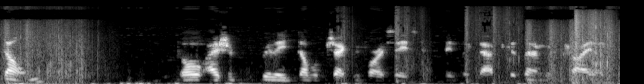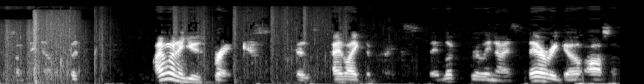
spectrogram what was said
Stone. I should really double check before I say things like that, because then I'm going to try like, something else. But I'm going to use bricks, because I like the bricks. They look really nice. There we go. Awesome.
